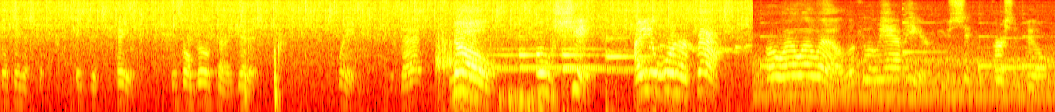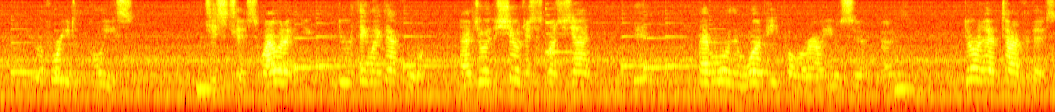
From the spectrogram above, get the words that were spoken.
Can't take, a, take this tape. This old Bill's gonna get it. Wait, that? No! Oh shit! I need to warn her fast! Oh, well, well, well. Look at what we have here. You sick person, Bill. We report you to the police. Tis tis. Why would I do a thing like that for? I enjoyed the show just as much as I did. I have more than one people around here, sir. Uh, don't have time for this.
